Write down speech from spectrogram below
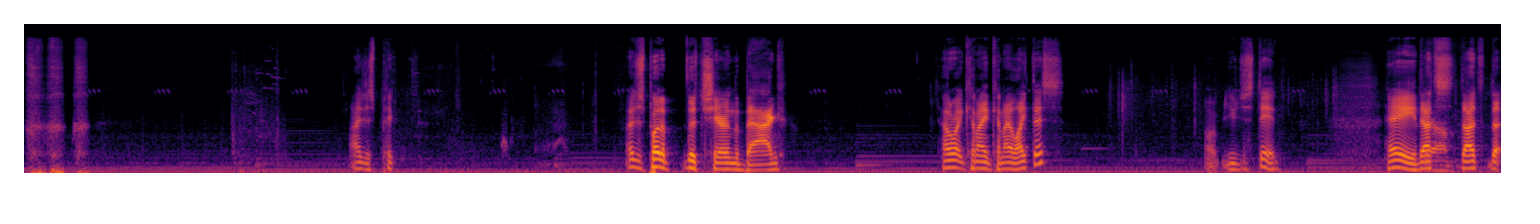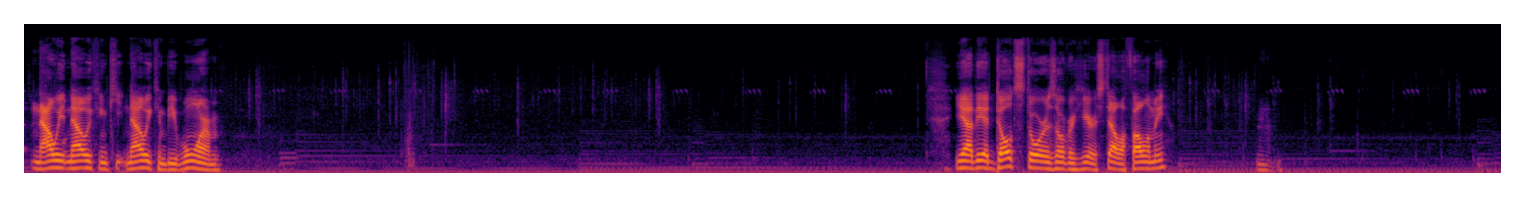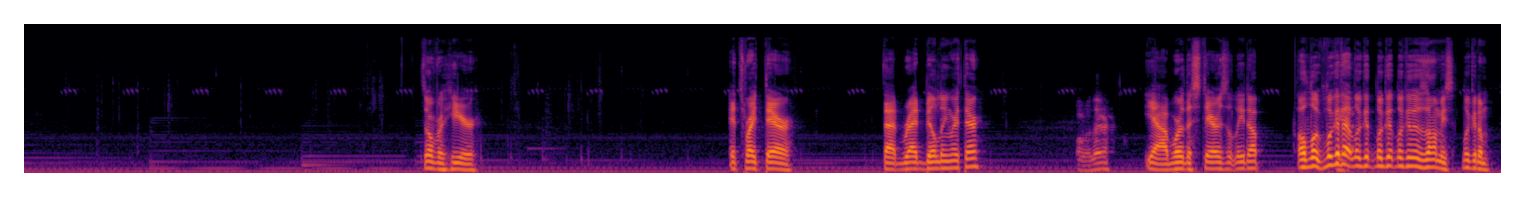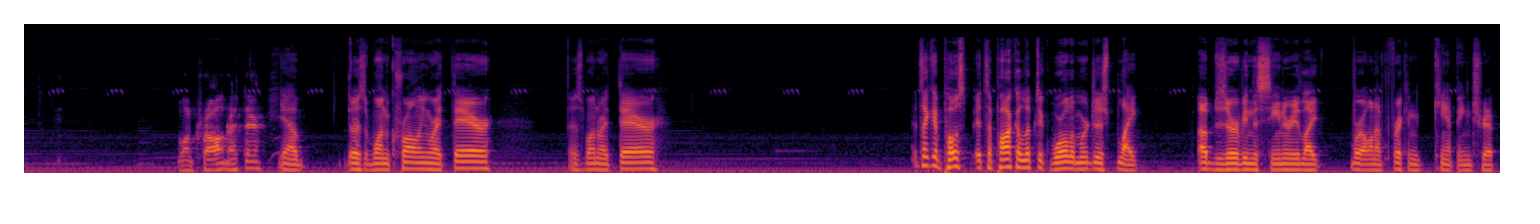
I just picked. I just put a, the chair in the bag. How do I? Can I? Can I light this? Oh, you just did. Hey, that's Yeah. that's that. Now we now we can keep now we can be warm. Yeah, the adult store is over here. Stella, follow me. Mm. It's over here. It's right there. That red building right there. Over there. Yeah, where the stairs that lead up. Oh, look! Look at Yeah. that! Look at look at look at the zombies! Look at them. One crawling right there. Yeah, there's one crawling right there. There's one right there. It's like a post. It's apocalyptic world, and we're just like observing the scenery, like we're on a freaking camping trip.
